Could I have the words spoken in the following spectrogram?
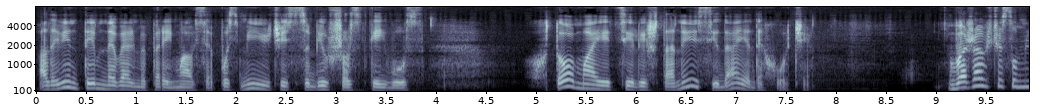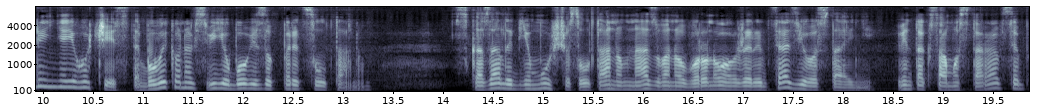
але він тим не вельми переймався, посміюючись собі в шорсткий вуз. Хто має цілі штани, сідає де хоче. Вважав, що сумління його чисте, бо виконав свій обов'язок перед султаном. Сказали б йому, що султаном названо вороного жеребця з його стайні, він так само старався б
